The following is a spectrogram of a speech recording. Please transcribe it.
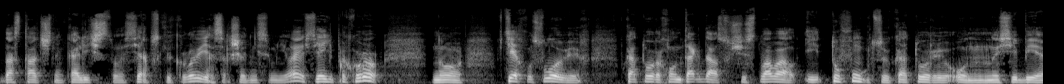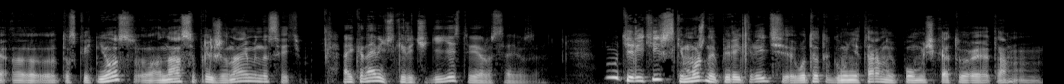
достаточное количество сербской крови, я совершенно не сомневаюсь. Я не прокурор, но в тех условиях, в которых он тогда существовал, и ту функцию, которую он на себе, так сказать, нес, она сопряжена именно с этим. А экономические рычаги есть у Евросоюза? Ну, теоретически можно перекрыть вот эту гуманитарную помощь, которая там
